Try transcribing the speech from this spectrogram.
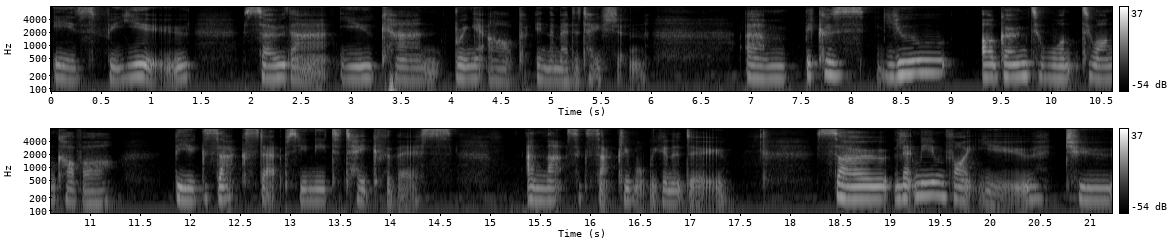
is for you so that you can bring it up in the meditation. Um, because you are going to want to uncover the exact steps you need to take for this. And that's exactly what we're going to do. So let me invite you to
